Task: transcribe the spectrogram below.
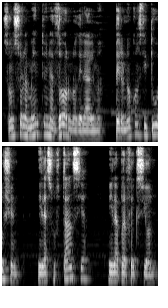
son solamente un adorno del alma, pero no constituyen ni la sustancia ni la perfección.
